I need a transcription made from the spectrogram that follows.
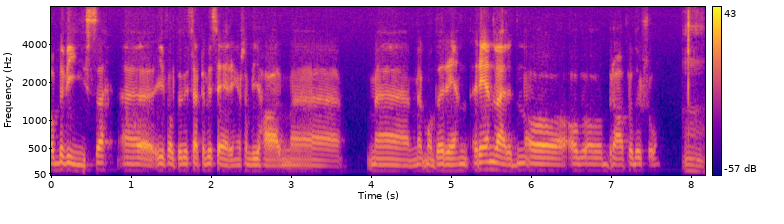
å bevise eh, i forhold til de sertifiseringer som vi har med, med, med ren, ren, verden og, og, og bra produksjon. Mm.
